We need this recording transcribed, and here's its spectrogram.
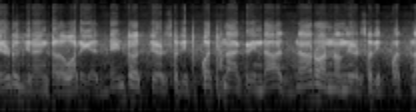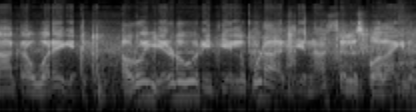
ಎರಡು ದಿನಾಂಕಗಳವರೆಗೆ ಹದಿನೆಂಟು ಹತ್ತು ಎರಡ್ ಸಾವಿರದ ಇಪ್ಪತ್ನಾಲ್ಕರಿಂದ ಹದಿನಾರು, ಹನ್ನೊಂದು, ಎರಡ್ ಸಾವಿರದ ಇಪ್ಪತ್ನಾಲ್ಕರವರೆಗೆ ಅವರು ಎರಡು ರೀತಿಯಲ್ಲೂ ಕೂಡ ಅರ್ಜಿಯನ್ನ ಸಲ್ಲಿಸಬಹುದಾಗಿದೆ.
